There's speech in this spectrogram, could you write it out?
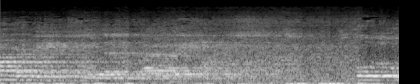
Student evaluations, follow the trusted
